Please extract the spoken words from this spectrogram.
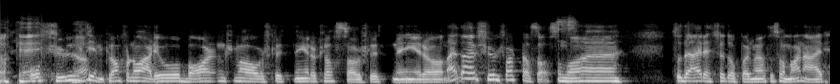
Okay, og full ja. timeplan, for nå er det jo barn som har avslutninger og klasseavslutninger. Og, nei, det er full fart, altså. Så, nå, eh, så det er rett og slett oppvarminga til sommeren er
